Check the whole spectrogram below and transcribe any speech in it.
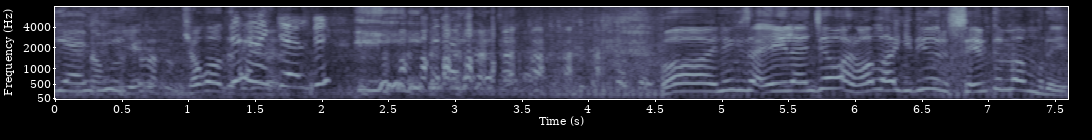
geldik. Çok oldu. Demin geldik. Vay ne güzel eğlence var. Vallahi gidiyoruz. Sevdim ben burayı.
